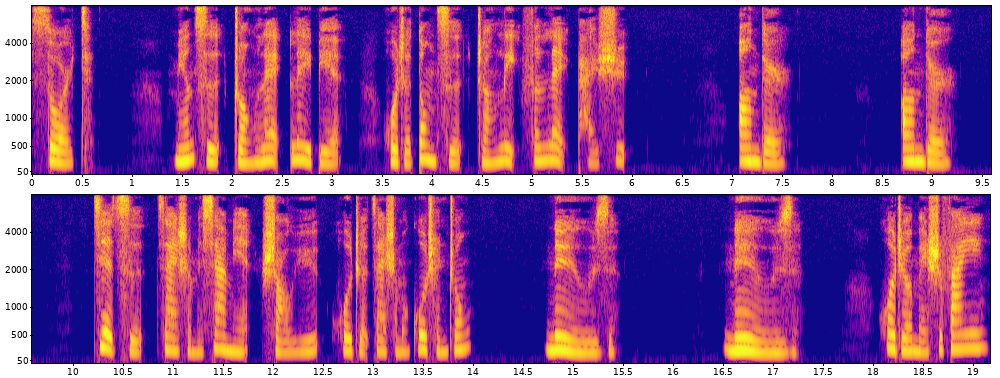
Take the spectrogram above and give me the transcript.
sort，名词，种类、类别，或者动词，整理、分类、排序。under，under，介词，在什么下面，少于或者在什么过程中。news，news，或者美式发音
